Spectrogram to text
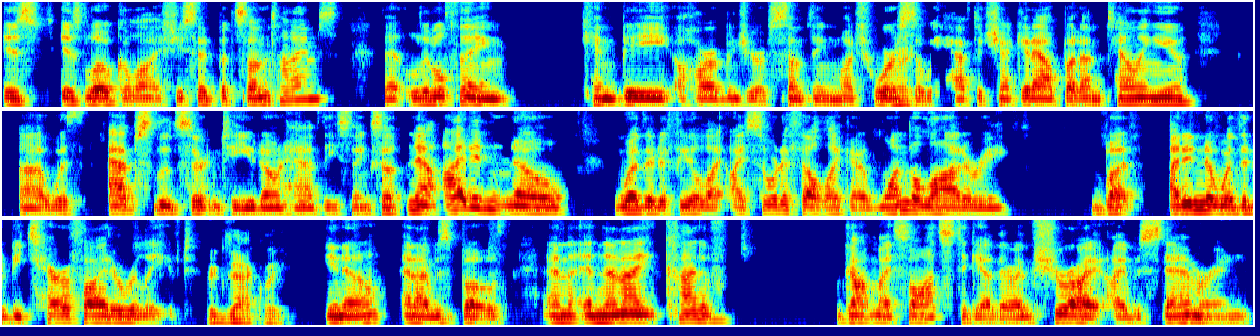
is is localized she said but sometimes that little thing can be a harbinger of something much worse right. so we have to check it out but i'm telling you uh, with absolute certainty you don't have these things so now i didn't know whether to feel like I sort of felt like I won the lottery, but I didn't know whether to be terrified or relieved. Exactly. You know, and I was both. And and then I kind of got my thoughts together. I'm sure I, I was stammering.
